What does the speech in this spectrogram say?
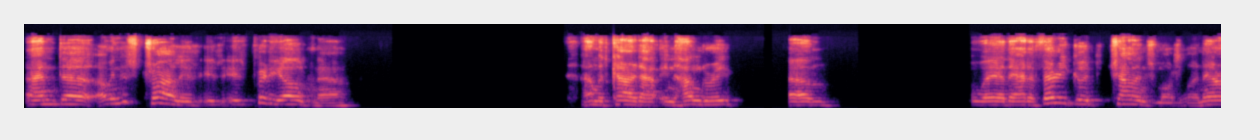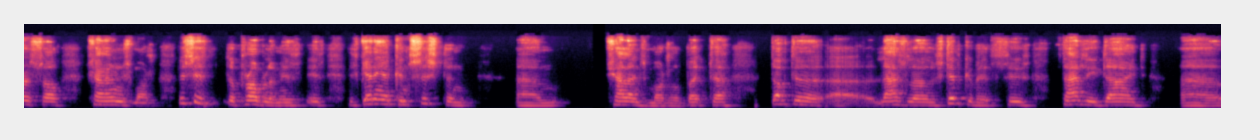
And uh, I mean, this trial is, is, is pretty old now and was carried out in Hungary, um, where they had a very good challenge model, an aerosol challenge model. This is the problem: is is, is getting a consistent um, challenge model. But uh, Dr. Uh, Laszlo Stipkovits, who sadly died uh,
